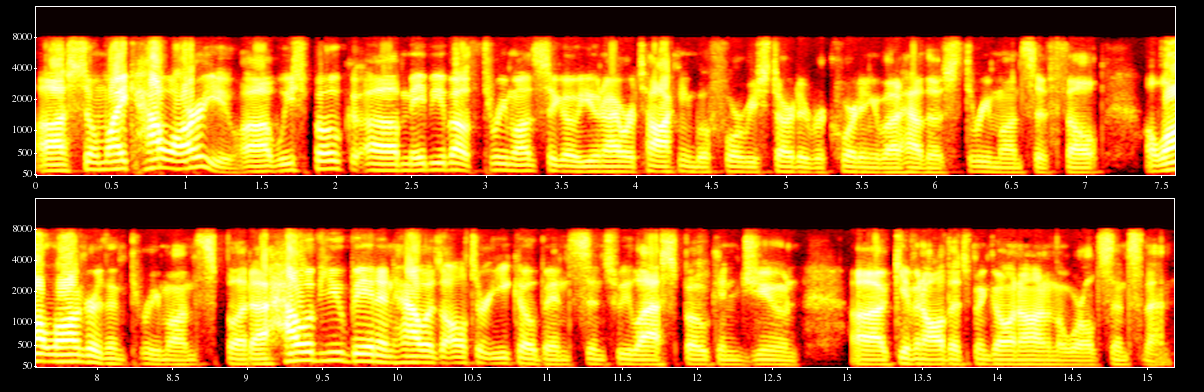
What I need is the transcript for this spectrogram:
Uh, so, Mike, how are you? Uh, we spoke uh, maybe about three months ago. You and I were talking before we started recording about how those three months have felt a lot longer than three months. But uh, how have you been and how has Alter Eco been since we last spoke in June, given all that's been going on in the world since then?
